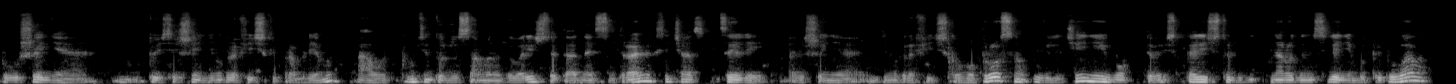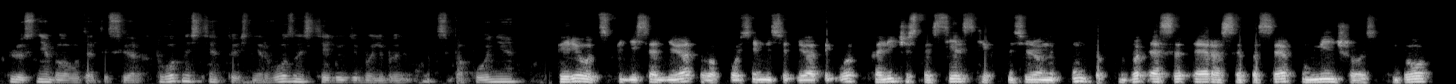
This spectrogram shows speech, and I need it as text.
повышение, то есть решение демографической проблемы. А вот Путин тот же самый говорит, что это одна из центральных сейчас целей решения демографического вопроса, увеличения его. То есть количество народного населения бы прибывало, плюс не было вот этой сверхплотности, то есть нервозности, люди были бы спокойнее, период с 59 по 79 год количество сельских населенных пунктов в СССР уменьшилось до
